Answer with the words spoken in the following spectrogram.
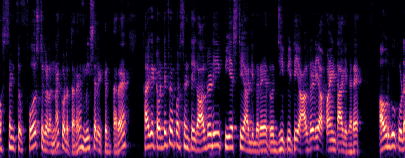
ಪರ್ಸೆಂಟ್ ಪೋಸ್ಟ್ಗಳನ್ನು ಕೊಡ್ತಾರೆ ಮೀಸಲಿಟ್ಟಿರ್ತಾರೆ ಹಾಗೆ ಟ್ವೆಂಟಿ ಫೈವ್ ಪರ್ಸೆಂಟ್ ಈಗ ಆಲ್ರೆಡಿ ಪಿ ಎಸ್ ಟಿ ಆಗಿದ್ದಾರೆ, ಅಥವಾ G P T already appoint ಆಗಿದ್ದಾರೆ, ಅವ್ರಿಗೂ ಕೂಡ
